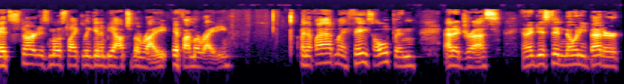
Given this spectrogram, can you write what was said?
at start is most likely going to be out to the right if I'm a righty. And if I had my face open at address and I just didn't know any better,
